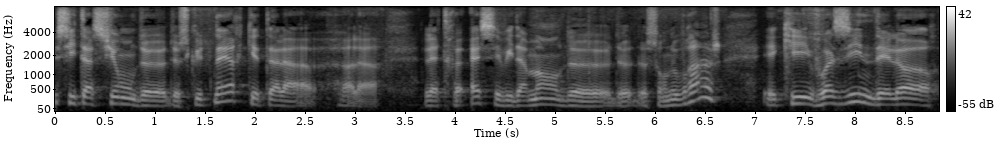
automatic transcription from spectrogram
citations de, Skutner, qui est à la, lettre S, évidemment, de, de, son ouvrage, et qui voisine dès lors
